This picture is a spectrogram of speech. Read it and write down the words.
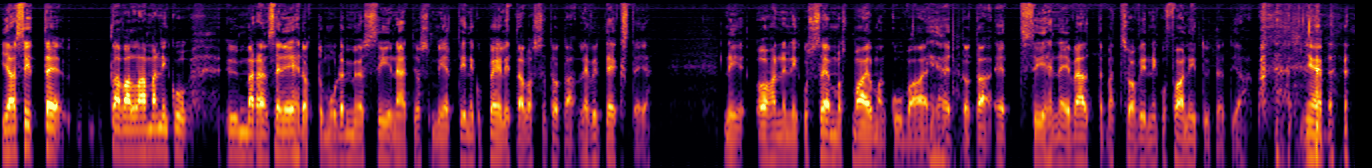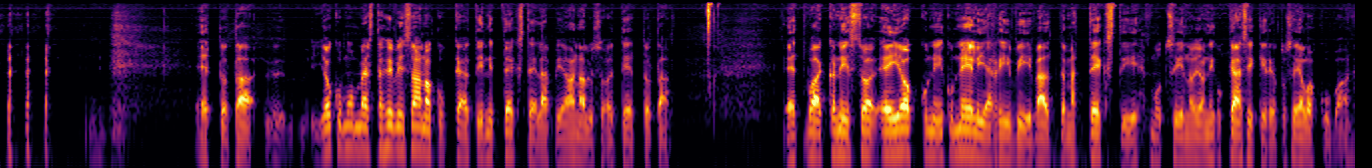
Ja sitten tavallaan mä niin kuin ymmärrän sen ehdottomuuden myös siinä, että jos miettii niin kuin peilitalossa tota levyn tekstejä, niin onhan ne niinku semmoista maailmankuvaa, että et, tota, et siihen ei välttämättä sovi niinku fanitytöt. Ja Jep. et, tota, joku mun mielestä hyvin sanoi, kun käytiin niitä tekstejä läpi ja analysoitiin, että tota, et vaikka niissä on, ei ole kuin, niin kuin neljä riviä välttämättä tekstiä, mutta siinä on jo niin kuin käsikirjoitus elokuvaan,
